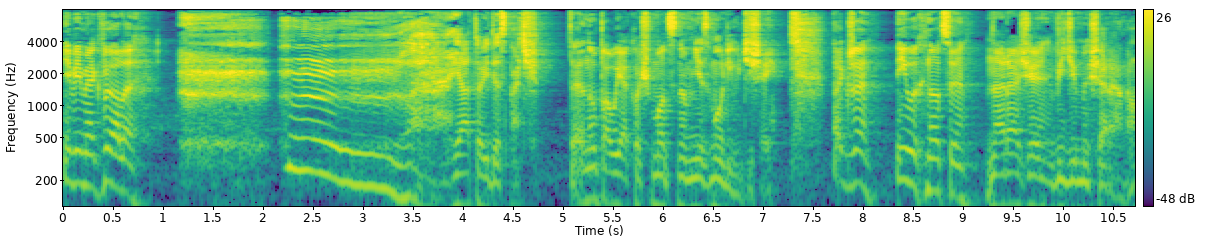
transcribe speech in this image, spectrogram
Nie wiem jak wy, ale. Ja to idę spać. Ten upał jakoś mocno mnie zmulił dzisiaj. Także miłych nocy, na razie widzimy się rano.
